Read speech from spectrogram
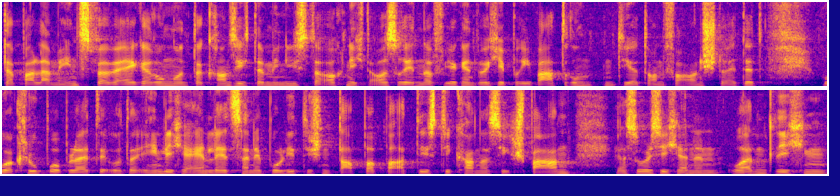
der Parlamentsverweigerung und da kann sich der Minister auch nicht ausreden auf irgendwelche Privatrunden, die er dann veranstaltet, wo er Clubobleute oder ähnlich einlädt, seine politischen Tapperpartys, die kann er sich sparen. Er soll sich einen ordentlichen,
